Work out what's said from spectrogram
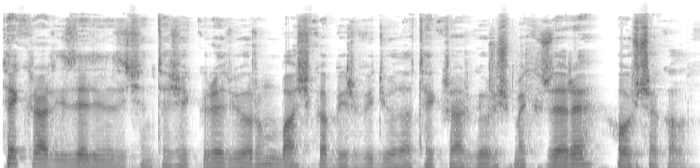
Tekrar izlediğiniz için teşekkür ediyorum. Başka bir videoda tekrar görüşmek üzere. Hoşçakalın.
